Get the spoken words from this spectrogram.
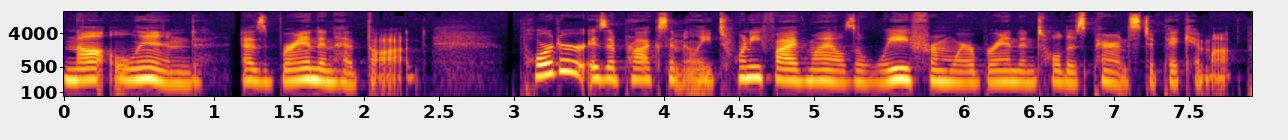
not Lynd, as Brandon had thought. Porter is approximately 25 miles away from where Brandon told his parents to pick him up.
